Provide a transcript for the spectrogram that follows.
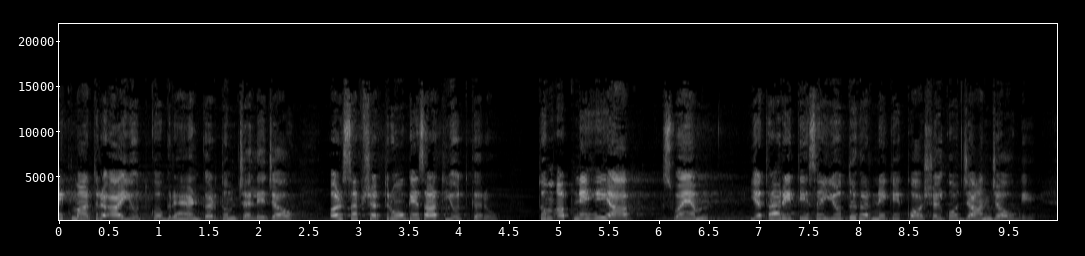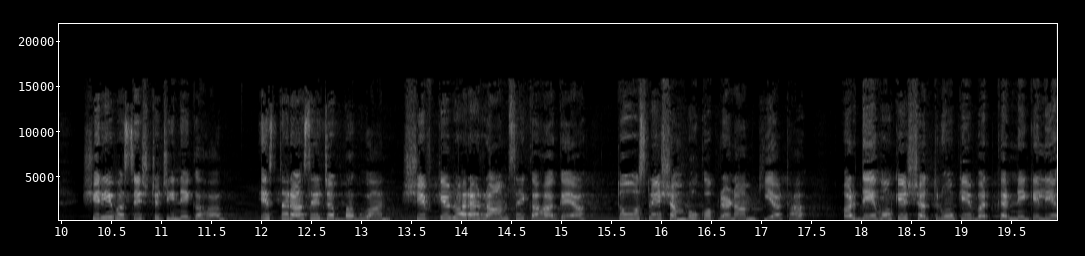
एकमात्र आयुध को ग्रहण कर तुम चले जाओ और सब शत्रुओं के साथ युद्ध करो। तुम अपने ही आप स्वयं यथा रीति से युद्ध करने के कौशल को जान जाओगे। श्री वशिष्ठ जी ने कहा, इस तरह से जब भगवान शिव के द्वारा राम से कहा गया तो उसने शंभु को प्रणाम किया था और देवों के शत्रुओं के वध करने के लिए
